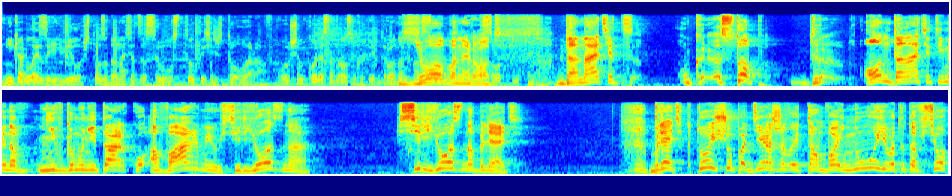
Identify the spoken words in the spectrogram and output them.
Николай заявил, что задонатит ЗСУ 100 тысяч долларов. В общем, Коля собрался купить дрон. Ёбаный рот. Донатит Стоп! Др- Он донатит именно не в гуманитарку, а в армию? Серьезно? Серьезно, блядь? Блять, кто еще поддерживает там войну и вот это все?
